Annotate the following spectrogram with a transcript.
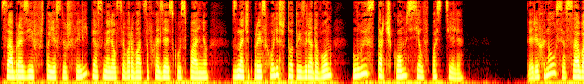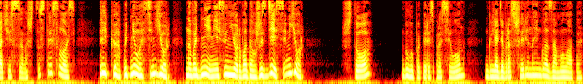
Сообразив, что если уж Филиппе осмелился ворваться в хозяйскую спальню, значит, происходит что-то из ряда вон, Луис торчком сел в постели. «Ты рехнулся, собачий сын? Что стряслось?» «Река поднялась, сеньор! Наводнение, сеньор! Вода уже здесь, сеньор!» «Что?» — глупо переспросил он, глядя в расширенные глаза Мулата.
